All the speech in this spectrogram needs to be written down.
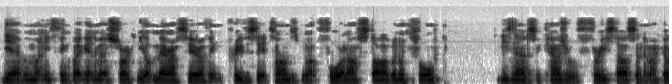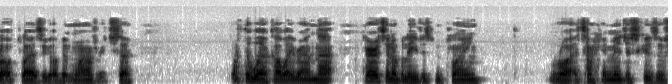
yeah, we might need to think about getting a better striking. You got Meras here. I think previously at times has been like four and a half star when on form. He's now just a casual three star centre back. A lot of players have got a bit more average, so we have to work our way around that. Brereton, I believe, has been playing right attacking mid just because of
